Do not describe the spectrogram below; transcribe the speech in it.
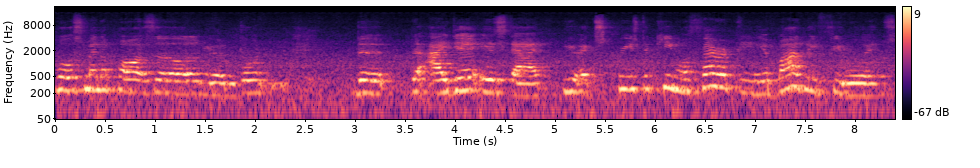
postmenopausal, you don't, the, the idea is that you excrete the chemotherapy in your bodily fluids,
